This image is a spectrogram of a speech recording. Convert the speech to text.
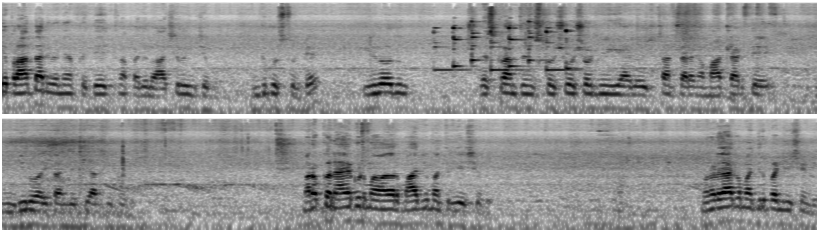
ఏ ప్రాంతానికి వెళ్ళినా పెద్ద ఎత్తున ప్రజలు ఆశీర్వదించే ముందుకు వస్తుంటే ఈరోజు ప్రెస్ కాన్ఫరెన్స్లో సోషల్ మీడియాలో ఇష్టానుసారంగా మాట్లాడితే నేను హీరో అవుతా అని చెప్పి అనుకుంటుంది మరొక నాయకుడు మా మాజీ మంత్రి చేసిండు. మొన్నటిదాకా మంత్రి పని చేసిండు.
